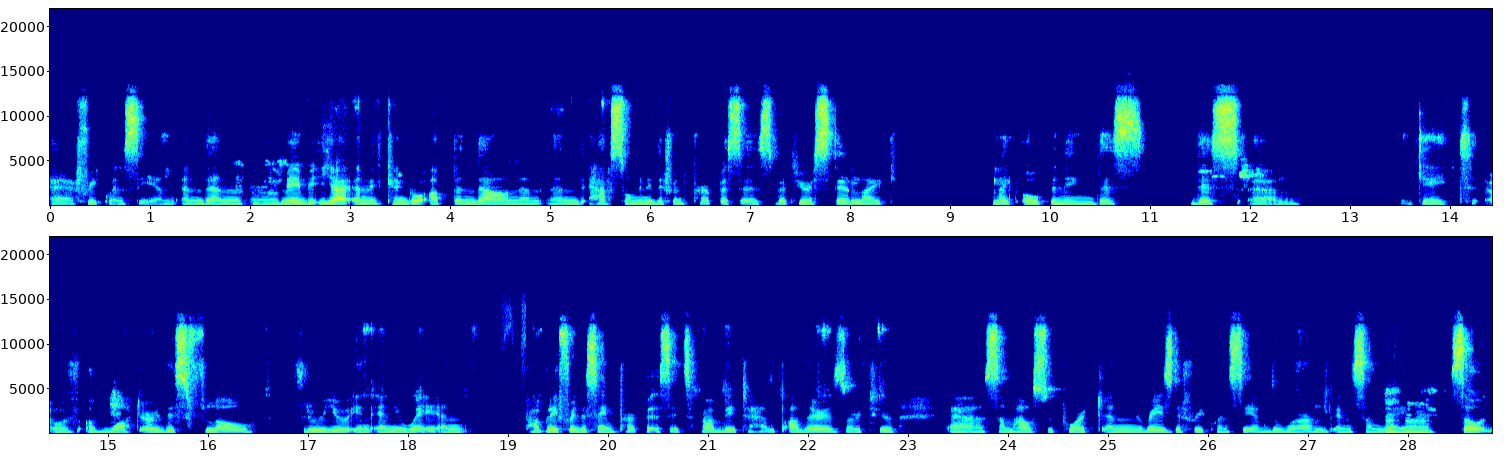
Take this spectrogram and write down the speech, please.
uh, frequency and and then mm-hmm. maybe yeah and it can go up and down and and have so many different purposes but you're still like like opening this this um, gate of, of water, this flow through you in any way, and probably for the same purpose. It's probably to help others or to uh, somehow support and raise the frequency of the world in some way. Mm-hmm. So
